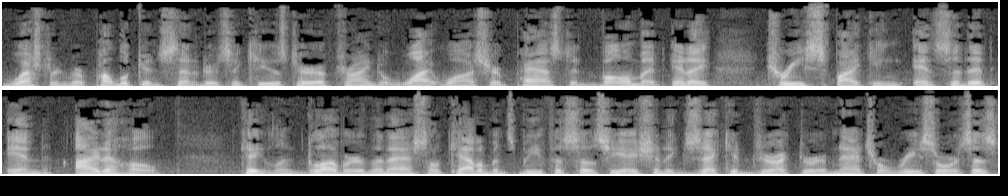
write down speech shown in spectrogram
Western Republican senators accused her of trying to whitewash her past involvement in a tree spiking incident in Idaho. Kaitlynn Glover, the National Cattlemen's Beef Association Executive Director of Natural Resources,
